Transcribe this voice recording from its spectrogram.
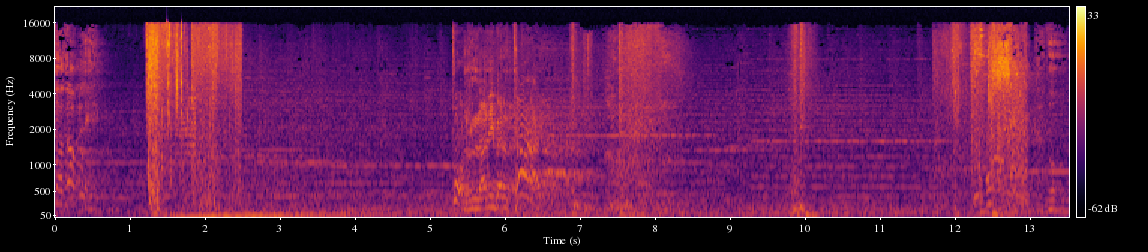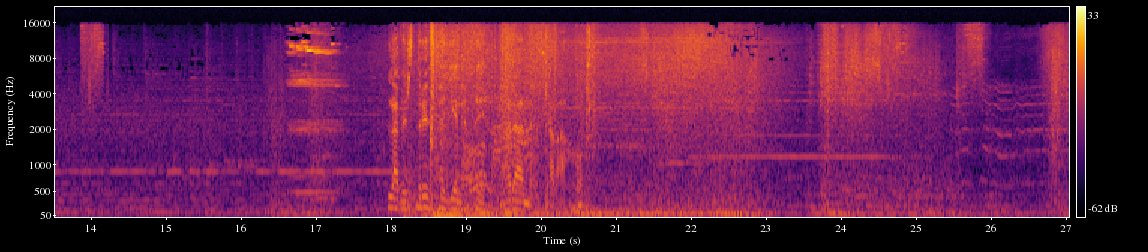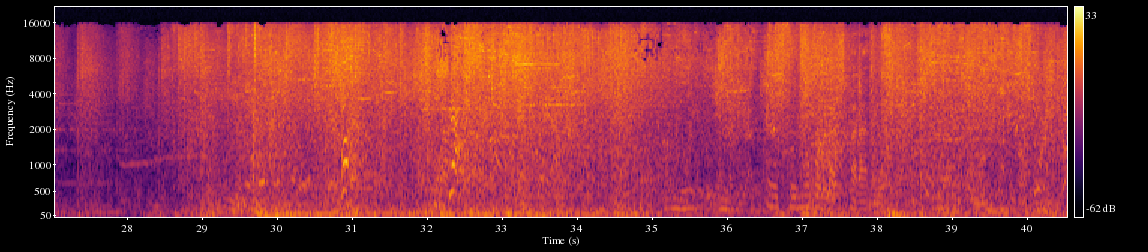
Doble. ¡Por la libertad! Se acabó. La destreza y el hacer harán el trabajo. Ha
